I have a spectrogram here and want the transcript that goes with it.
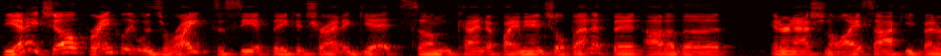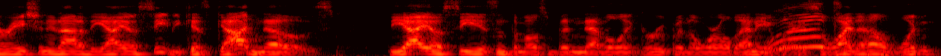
the NHL, frankly, was right to see if they could try to get some kind of financial benefit out of the International Ice Hockey Federation and out of the IOC because God knows the IOC isn't the most benevolent group in the world anyway. So why the hell wouldn't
